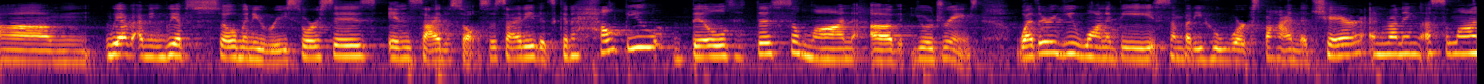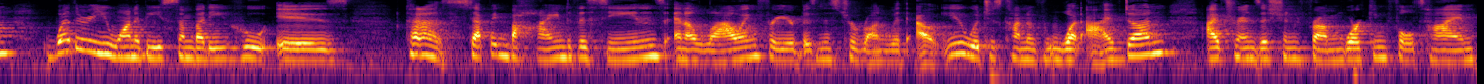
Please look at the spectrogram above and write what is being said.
um, we have, I mean, we have so many resources inside of Salt Society that's going to help you build the salon of your dreams. Whether you want to be somebody who works behind the chair and running a salon, whether you want to be somebody who is kind of stepping behind the scenes and allowing for your business to run without you, which is kind of what I've done. I've transitioned from working full time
